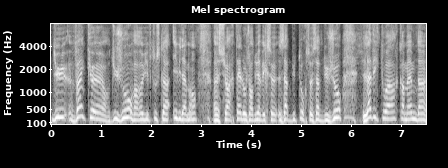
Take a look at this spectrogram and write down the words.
du vainqueur du jour. On va revivre tout cela, évidemment, euh, sur Artel aujourd'hui avec ce zap du Tour, ce zap du jour. La victoire, quand même, d'un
